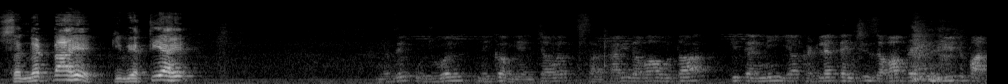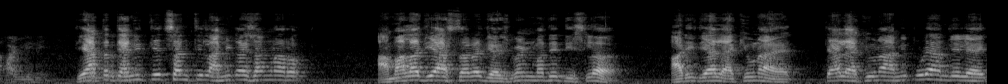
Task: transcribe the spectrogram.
संघटना आहे की व्यक्ती आहे? म्हणजे उज्ज्वल निकम यांच्यावर सरकारी दबाव होता की त्यांनी या खटल्यात त्यांची जबाबदारी नीट पार पाडली नाही. ते आता त्यांनी तेच सांगतील आम्ही काय सांगणार आहोत? आम्हाला जे असणारं जजमेंटमध्ये दिसलं आणि ज्या लॅक्युना आहेत त्या लॅक्युना आम्ही पुढे आणलेल्या आहेत.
